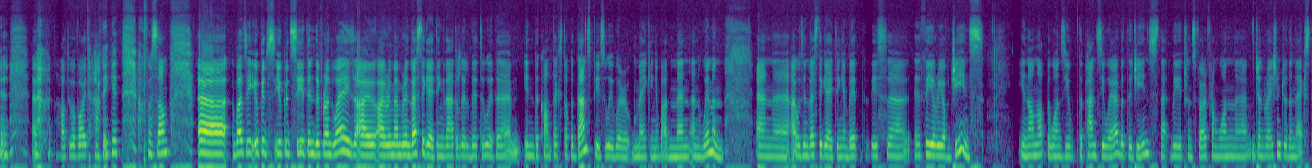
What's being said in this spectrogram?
how to avoid having it for some. Uh, but you could you could see it in different ways. I, I remember investigating that a little bit with um, in the context of a dance piece we were making about men and women and uh, I was investigating a bit this uh, theory of genes. You know, not the ones you, the pants you wear, but the genes that we transfer from one uh, generation to the next.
